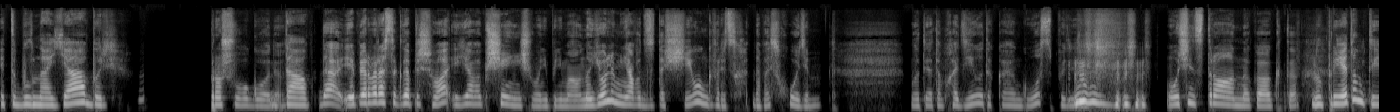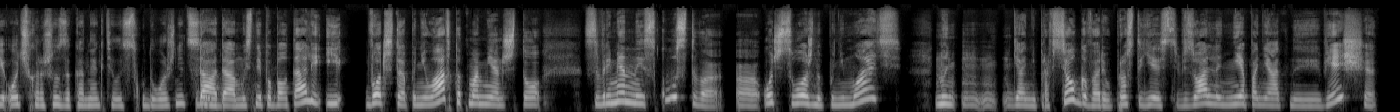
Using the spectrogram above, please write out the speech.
Это был ноябрь прошлого года. Да. Да, я первый раз тогда пришла, и я вообще ничего не понимала. Но Юля меня вот затащила, говорит, давай сходим. Вот я там ходила такая, господи, очень странно как-то. Но при этом ты очень хорошо законнектилась с художницей. Да, да, мы с ней поболтали. И вот что я поняла в тот момент, что современное искусство э, очень сложно понимать. Ну, я не про все говорю, просто есть визуально непонятные вещи,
